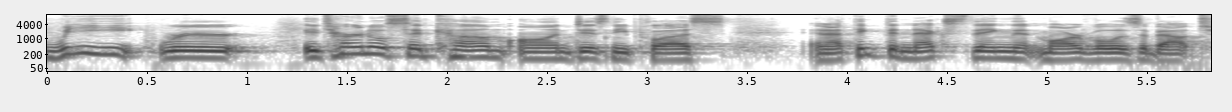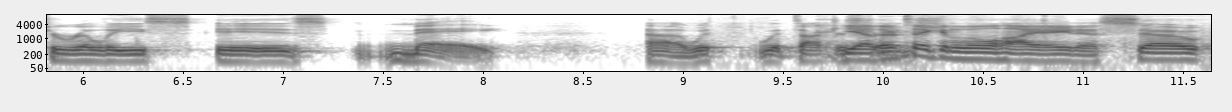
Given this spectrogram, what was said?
we were Eternals had come on Disney Plus, and I think the next thing that Marvel is about to release is May uh, with with Doctor. yeah, they're taking a little hiatus. So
